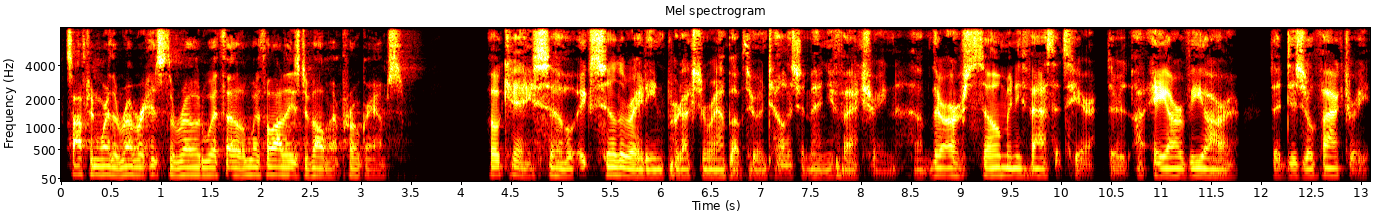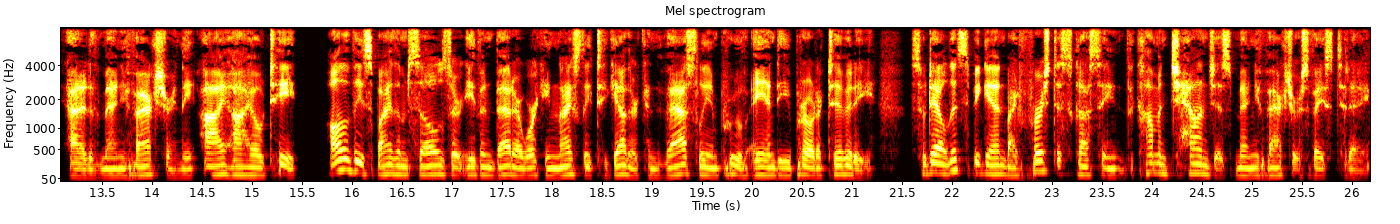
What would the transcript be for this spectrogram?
it's often where the rubber hits the road with, uh, with a lot of these development programs. Okay, so accelerating production ramp up through intelligent manufacturing. Um, there are so many facets here. There's uh, AR, VR, the digital factory, additive manufacturing, the IIoT. All of these by themselves or even better, working nicely together, can vastly improve A&D productivity. So Dale, let's begin by first discussing the common challenges manufacturers face today.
